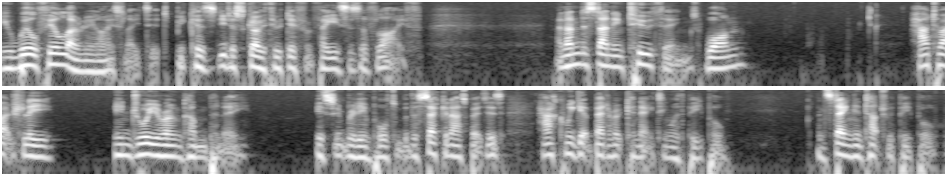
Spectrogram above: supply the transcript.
You will feel lonely and isolated because you just go through different phases of life. And understanding two things. One, how to actually enjoy your own company is really important. But the second aspect is how can we get better at connecting with people and staying in touch with people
